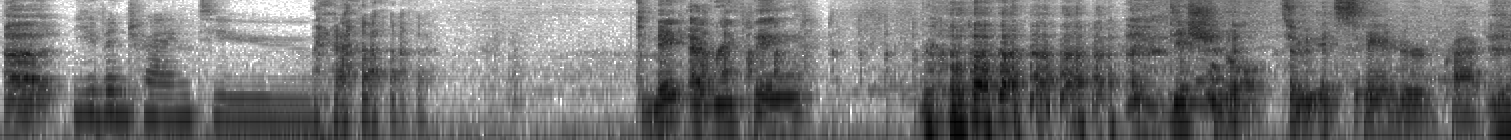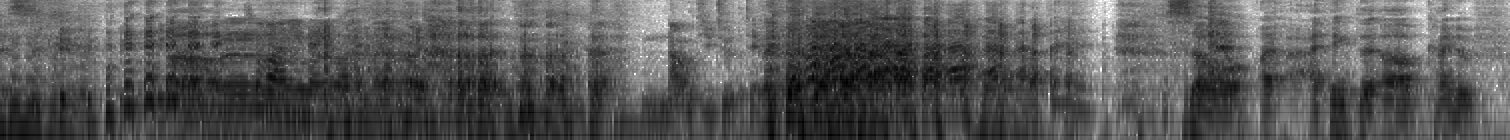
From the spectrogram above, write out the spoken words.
uh, You've been trying to. make everything additional to its standard practice. Um, Come on, you know you want to say it. Not with you two at the table. so I, I think that uh, kind of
